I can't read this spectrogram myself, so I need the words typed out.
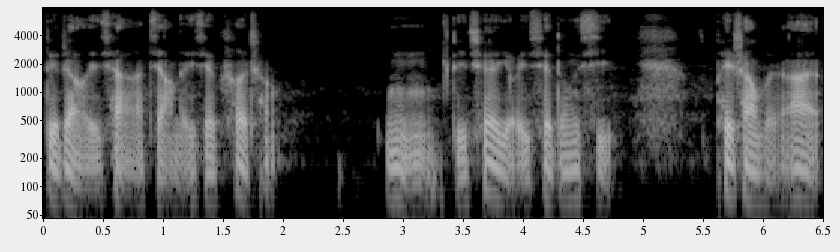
对照一下讲的一些课程，嗯，的确有一些东西配上文案，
